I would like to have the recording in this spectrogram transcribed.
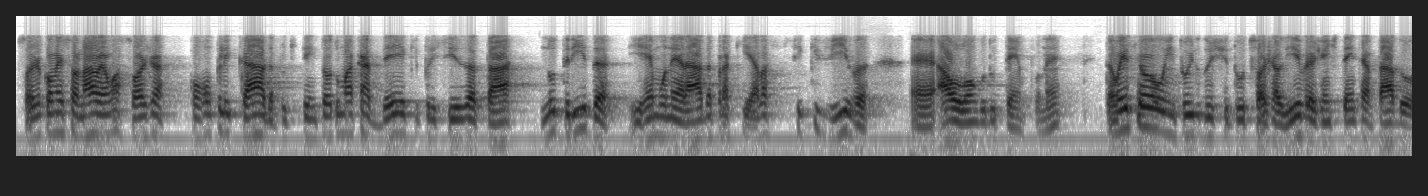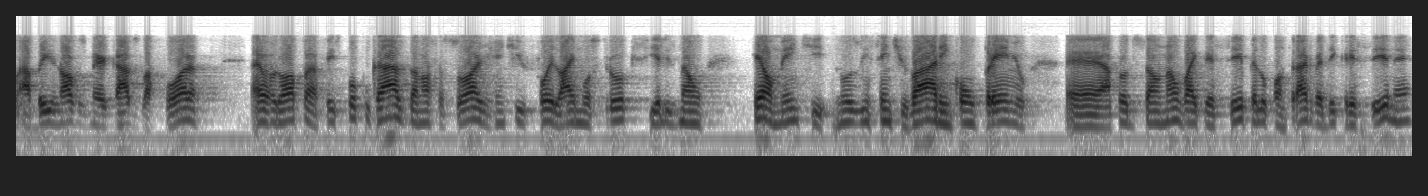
Soja convencional é uma soja complicada, porque tem toda uma cadeia que precisa estar tá nutrida e remunerada para que ela fique viva é, ao longo do tempo, né? Então esse é o intuito do Instituto Soja Livre. A gente tem tentado abrir novos mercados lá fora. A Europa fez pouco caso da nossa soja. A gente foi lá e mostrou que se eles não realmente nos incentivarem com o prêmio, é, a produção não vai crescer. Pelo contrário, vai decrescer, né?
